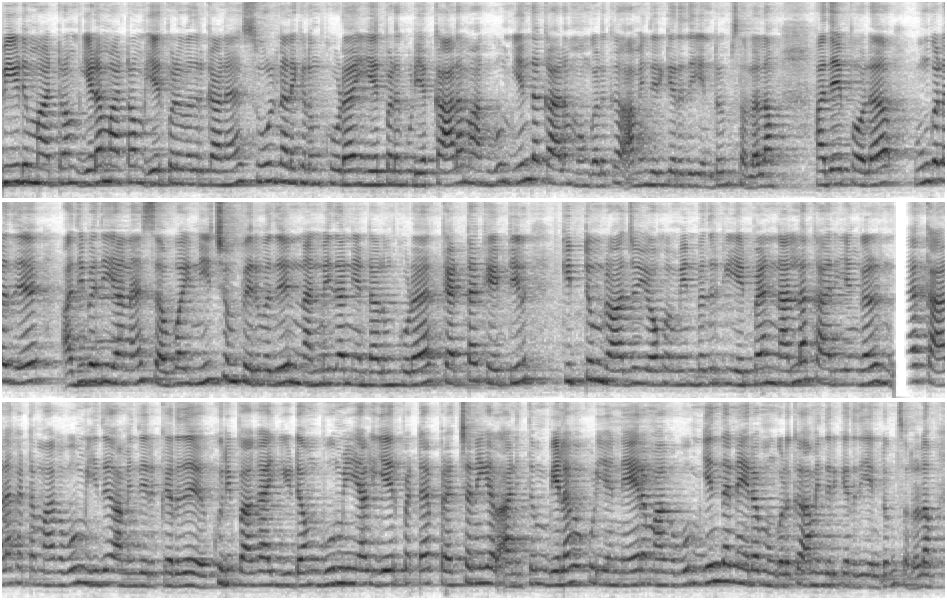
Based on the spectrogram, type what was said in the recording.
வீடு மாற்றம் இடமாற்றம் ஏற்படுவதற்கான சூழ்நிலைகளும் கூட ஏற்படக்கூடிய காலமாகவும் இந்த காலம் உங்களுக்கு அமைந்திருக்கிறது என்றும் சொல்லலாம். அதே போல் உங்களது அதிபதியான செவ்வாய் நீச்சம் பெறுவது நன்மைதான் என்றாலும் கூட கெட்ட கேட்டில் கிட்டும் ராஜயோகம் என்பதற்கு ஏற்ப நல்ல காரியங்கள் காலகட்டமாகவும் இது அமைந்திருக்கிறது. குறிப்பாக இடம் பூமியால் ஏற்பட்ட பிரச்சனைகள் அனைத்தும் விலகக்கூடிய நேரமாகவும் இந்த நேரம் உங்களுக்கு அமைந்திருக்கிறது என்றும் சொல்லலாம்.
